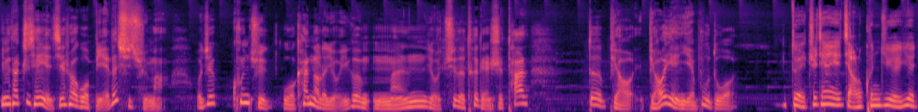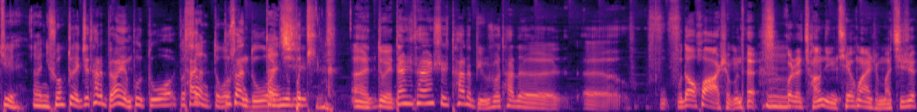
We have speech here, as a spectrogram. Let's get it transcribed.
因为他之前也介绍过别的戏曲嘛。我觉得昆曲我看到了有一个蛮有趣的特点是，它的表表演也不多。对，之前也讲了昆剧、越剧，啊，你说。对，就他的表演不多，不算多不算多，但又不停，呃，对，但是他是他的，比如说他的呃服服道化什么的，嗯。或者场景切换什么，其实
